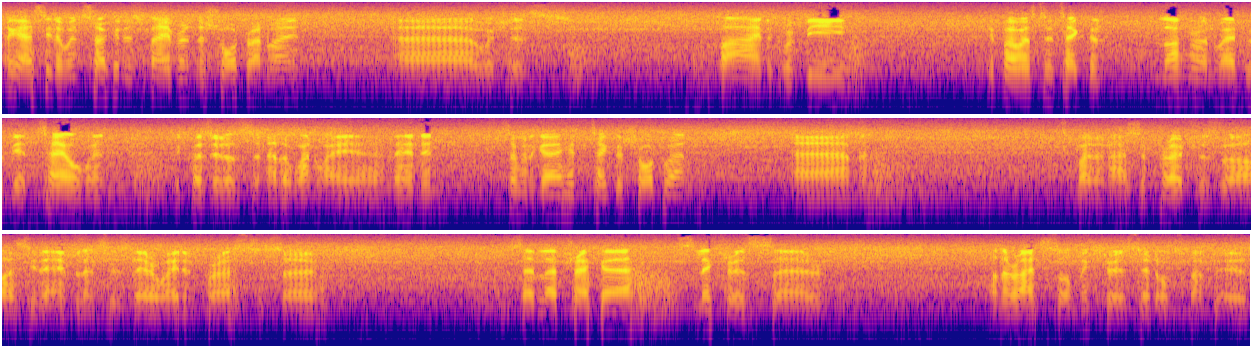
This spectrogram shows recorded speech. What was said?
Okay, I see the wind socket is favouring the short runway, uh, which is fine. It would be, if I was to take the long runway, it would be a tailwind because it is another one-way uh, landing. So I'm going to go ahead and take the short one. Um, it's quite a nice approach as well. I see the ambulances there waiting for us. So satellite tracker selector is uh, on the right still. Mixture is set. Aux pump is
